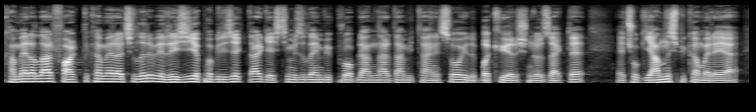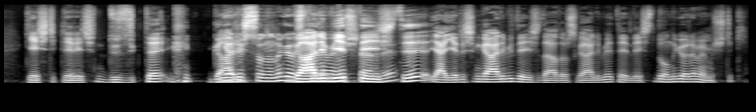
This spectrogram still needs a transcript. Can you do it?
kameralar, farklı kamera açıları ve reji yapabilecekler. Geçtiğimiz yıl en büyük problemlerden bir tanesi oydu. Bakü yarışında özellikle e, çok yanlış bir kameraya geçtikleri için düzlükte galip, Yarış sonunu galibiyet değişti. Ya yarışın galibi değişti daha doğrusu. Galibiyet el değişti de onu görememiştik.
